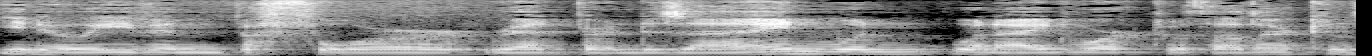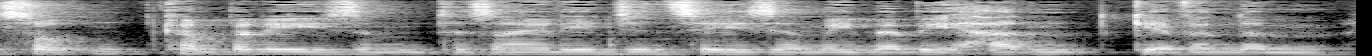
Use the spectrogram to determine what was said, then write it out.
you know, even before Redburn Design, when, when I'd worked with other consultant companies and design agencies, and we maybe hadn't given them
